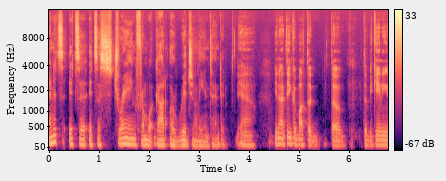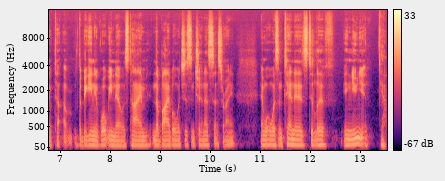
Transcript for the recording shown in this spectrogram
And it's it's a it's a straying from what God originally intended. Yeah. You know, I think about the the the beginning of time, um, the beginning of what we know as time in the Bible, which is in Genesis, right? And what was intended is to live in union, Yeah.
